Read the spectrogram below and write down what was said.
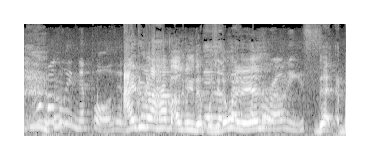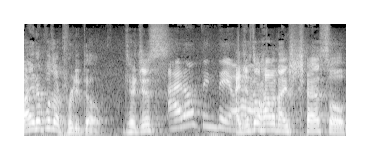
You have ugly nipples. I looks do not have ugly nipples. You know what like it is? Pepperonis. The- my nipples are pretty dope. They're just. I don't think they are. I just don't have a nice chest, so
